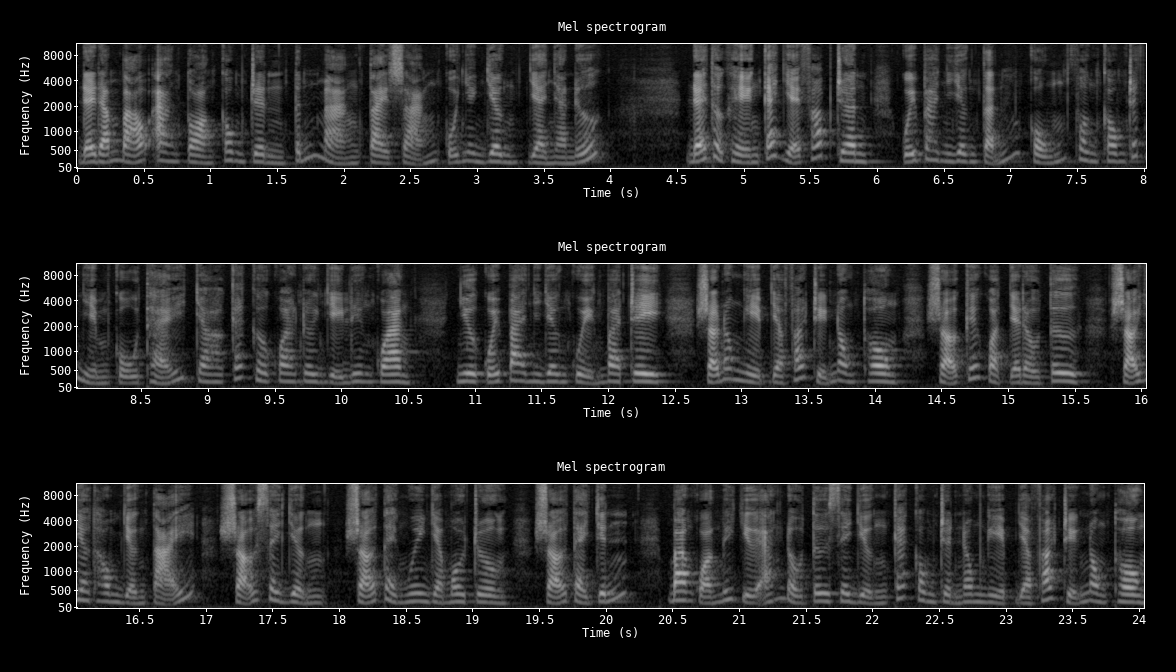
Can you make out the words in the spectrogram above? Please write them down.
để đảm bảo an toàn công trình, tính mạng, tài sản của nhân dân và nhà nước. Để thực hiện các giải pháp trên, Ủy ban nhân dân tỉnh cũng phân công trách nhiệm cụ thể cho các cơ quan đơn vị liên quan như Ủy ban nhân dân huyện Ba Tri, Sở Nông nghiệp và Phát triển nông thôn, Sở Kế hoạch và Đầu tư, Sở Giao thông vận tải, Sở Xây dựng, Sở Tài nguyên và Môi trường, Sở Tài chính, Ban quản lý dự án đầu tư xây dựng các công trình nông nghiệp và phát triển nông thôn,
